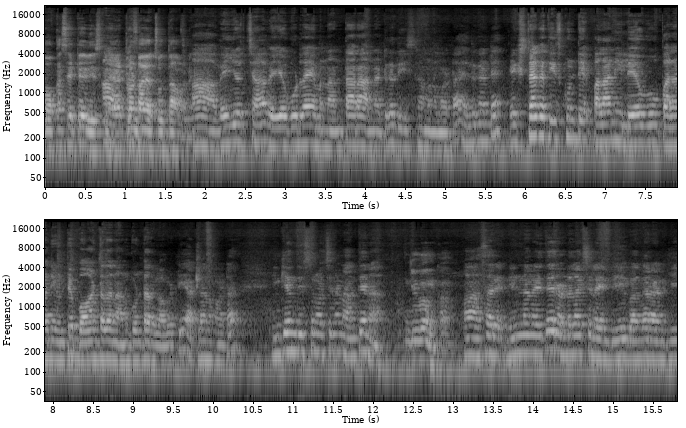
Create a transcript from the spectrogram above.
ఒక సెట్ తీసుకున్నాం ఎట్లా ఉంటాయో చూద్దామని. ఆ, వెయ్యొచ్చా వెయ్యకూడదా ఏమన్నా అంటారా అన్నట్టుగా తీసినాం అనమాట ఎందుకంటే ఎక్స్ట్రాగా తీసుకుంటే పలాని లేవు పలాని ఉంటే బాగుంటుందని అనుకుంటారు కాబట్టి అట్లా అనమాట ఇంకేం తీసుకుని వచ్చినా అంతేనా? సరే. నిన్ననైతే రెండు లక్షలు అయింది బంగారానికి.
